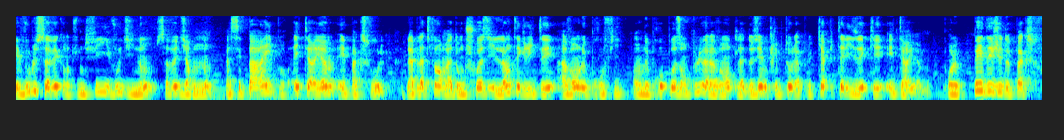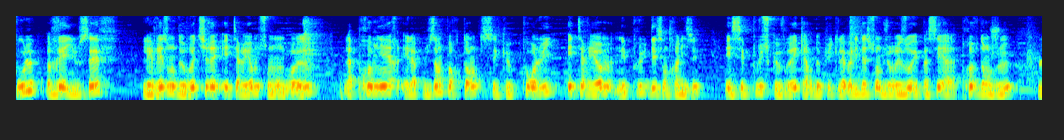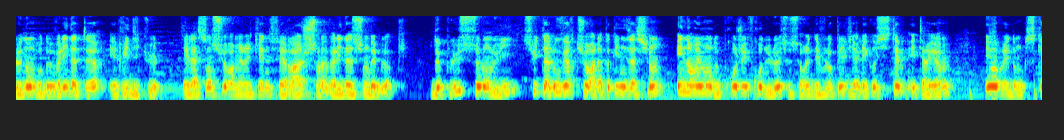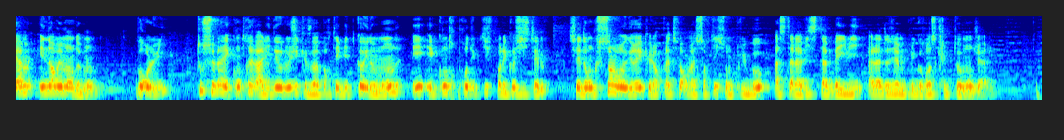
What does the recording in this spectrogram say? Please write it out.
et vous le savez, quand une fille vous dit non, ça veut dire non. Bah, c'est pareil pour Ethereum et Paxful. La plateforme a donc choisi l'intégrité avant le profit, en ne proposant plus à la vente la deuxième crypto la plus capitalisée qu'est Ethereum. Pour le PDG de Paxful, Ray Youssef, les raisons de retirer Ethereum sont nombreuses. La première et la plus importante, c'est que pour lui, Ethereum n'est plus décentralisé. Et c'est plus que vrai car depuis que la validation du réseau est passée à la preuve d'enjeu, le nombre de validateurs est ridicule et la censure américaine fait rage sur la validation des blocs. De plus, selon lui, suite à l'ouverture à la tokenisation, énormément de projets frauduleux se seraient développés via l'écosystème Ethereum et auraient donc scam énormément de monde. Pour lui, tout cela est contraire à l'idéologie que veut apporter Bitcoin au monde et est contre-productif pour l'écosystème. C'est donc sans regret que leur plateforme a sorti son plus beau Hasta la Vista Baby à la deuxième plus grosse crypto mondiale.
